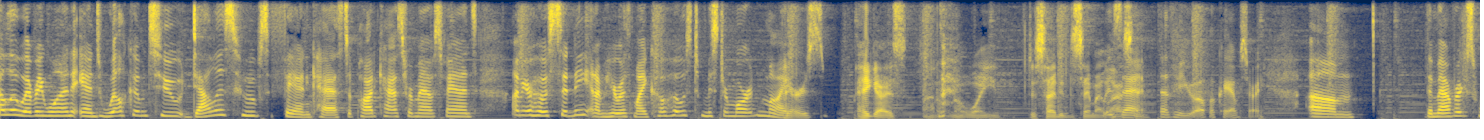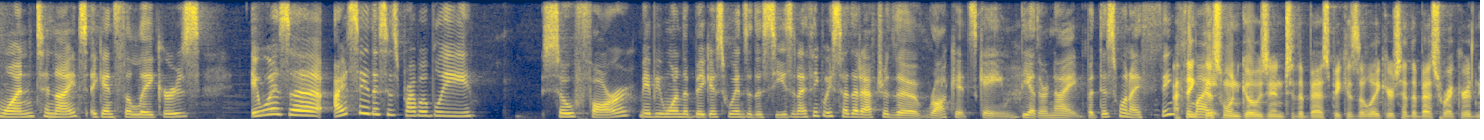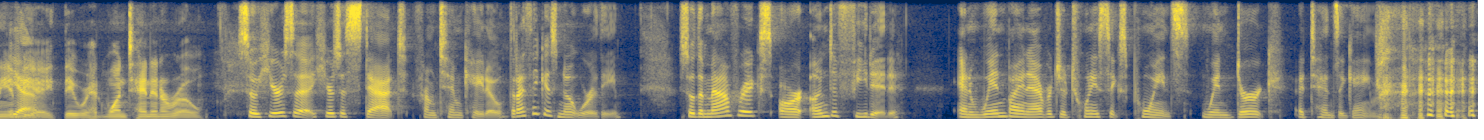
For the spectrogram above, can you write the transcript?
Hello, everyone, and welcome to Dallas Hoops Fancast, a podcast for Mavs fans. I'm your host, Sydney, and I'm here with my co host, Mr. Martin Myers. Hey guys, I don't know why you decided to say my last that, name. that threw you off? Okay, I'm sorry. Um, the Mavericks won tonight against the Lakers. It was, uh, I'd say this is probably so far maybe one of the biggest wins of the season. I think we said that after the Rockets game the other night, but this one I think I think might, this one goes into the best because the Lakers had the best record in the Yeah. NBA. They were had won ten in a row. So here's a here's a stat from Tim Cato that I think is noteworthy. So the Mavericks are undefeated and win by an average of 26 points when Dirk attends a game.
